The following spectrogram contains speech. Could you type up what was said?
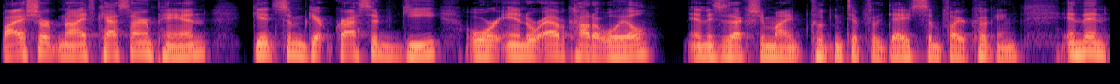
buy a sharp knife, cast iron pan, get some grass-fed ghee or and or avocado oil. And this is actually my cooking tip for the day: simplify your cooking, and then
